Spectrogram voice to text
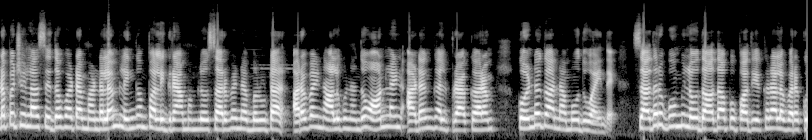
కడప జిల్లా సిద్ధవట మండలం లింగంపల్లి గ్రామంలో సర్వే నెంబర్ నూట అరవై నాలుగు నందు ఆన్లైన్ అడంగల్ ప్రకారం కొండగా నమోదు అయింది. సదరు భూమిలో దాదాపు పది ఎకరాల వరకు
